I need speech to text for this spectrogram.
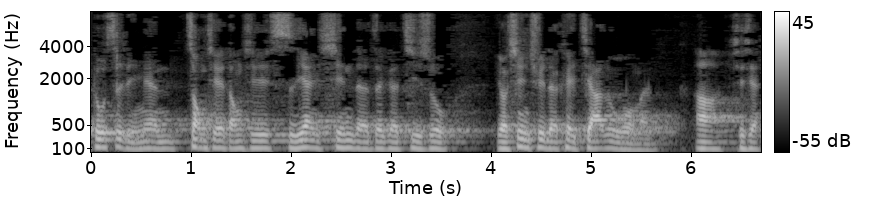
都市里面种些东西、实验新的这个技术有兴趣的，可以加入我们。啊，谢谢。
